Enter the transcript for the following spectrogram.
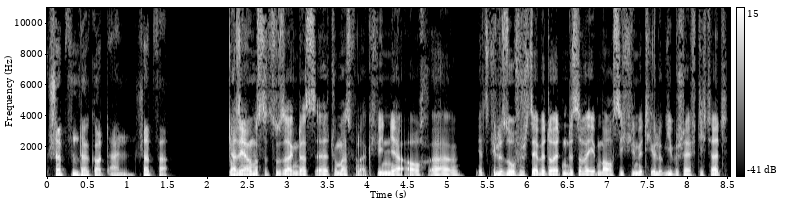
schöpfender Gott, ein Schöpfer. Also ja, man muss dazu sagen, dass äh, Thomas von Aquin ja auch äh, jetzt philosophisch sehr bedeutend ist, aber eben auch sich viel mit Theologie beschäftigt hat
